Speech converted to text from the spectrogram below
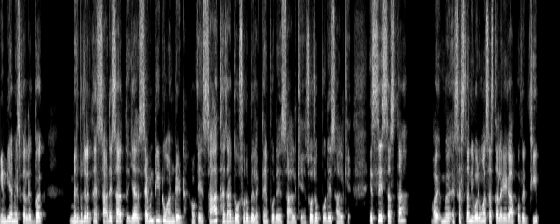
इंडिया में इसका लगभग मुझे लगता है साढ़े सात या सेवेंटी टू हंड्रेड ओके सात हज़ार दो सौ रुपये लगते हैं पूरे साल के, सोचो पूरे साल के। इससे सस्ता, और मैं सस्ता नहीं बोलूँगा, सस्ता लगेगा आपको फिर चीप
